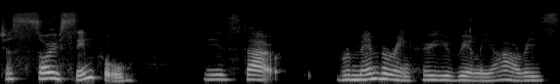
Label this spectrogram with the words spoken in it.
just so simple is that remembering who you really are is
